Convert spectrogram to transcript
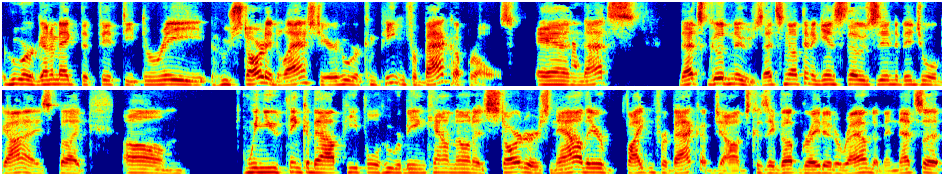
who are going to make the 53 who started last year who are competing for backup roles. And that's that's good news. That's nothing against those individual guys, but um when you think about people who were being counted on as starters, now they're fighting for backup jobs because they've upgraded around them, and that's a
